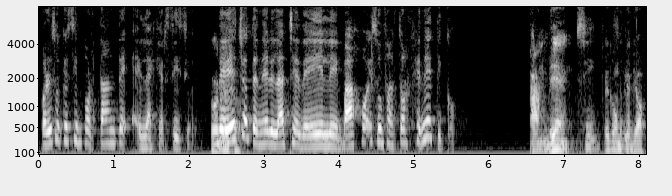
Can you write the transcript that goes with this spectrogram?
Por eso que es importante el ejercicio. De hecho, tener el HDL bajo es un factor genético. También. Sí, Qué complicado.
